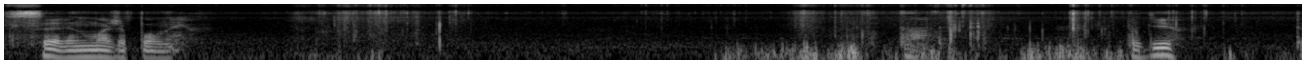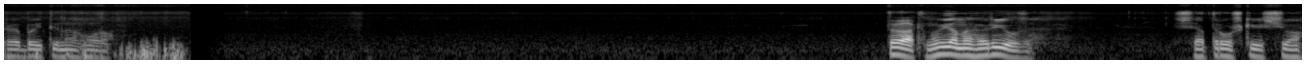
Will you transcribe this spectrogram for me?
Все, майже повний. Так. Тоді треба йти нагору. Так, ну я на горі уже. Сейчас трошки еще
